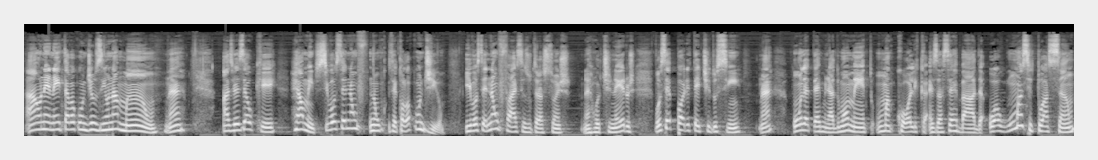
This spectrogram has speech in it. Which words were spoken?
Ah, o neném estava com o diozinho na mão, né? Às vezes é o quê? Realmente, se você não, não você coloca um DIU e você não faz esses ultrassons né, rotineiros, você pode ter tido sim, né, um determinado momento, uma cólica exacerbada ou alguma situação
